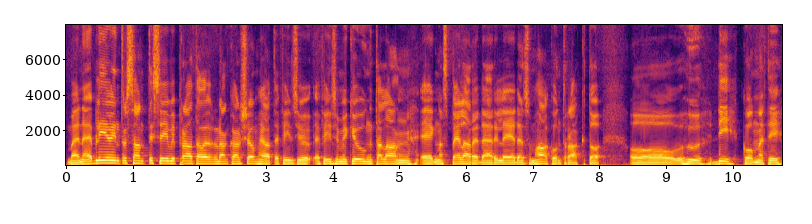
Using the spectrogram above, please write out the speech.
men det blir ju intressant att se, vi pratade väl redan kanske om här att det finns ju, det finns ju mycket ung talang, egna spelare där i leden som har kontrakt och, och hur de kommer till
